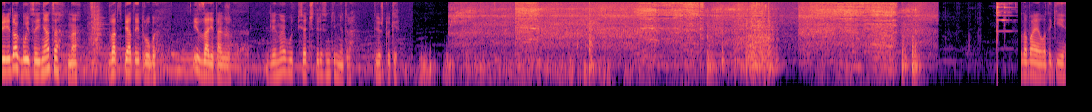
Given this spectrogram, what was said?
Передок будет соединяться на 25 трубы. И сзади также. Длиной будет 54 сантиметра. Две штуки. Добавил вот такие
